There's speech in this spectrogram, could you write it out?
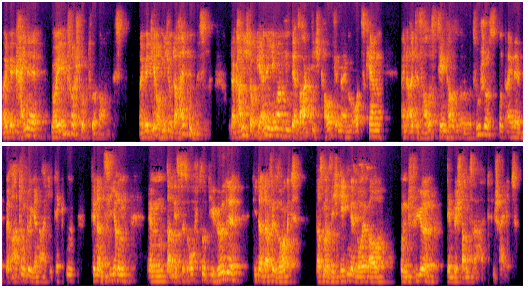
weil wir keine neue Infrastruktur bauen müssen, weil wir die auch nicht unterhalten müssen. Und da kann ich doch gerne jemanden, der sagt, ich kaufe in einem Ortskern ein altes Haus, 10.000 Euro Zuschuss und eine Beratung durch einen Architekten finanzieren, ähm, dann ist es oft so die Hürde, die dann dafür sorgt, dass man sich gegen den Neubau und für den Bestandserhalt entscheidet.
